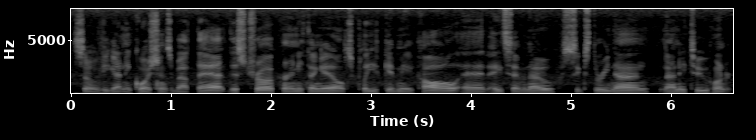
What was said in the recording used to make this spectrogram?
So if you got any questions about that, this truck, or anything else, please give me a call at 870 639 9200.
